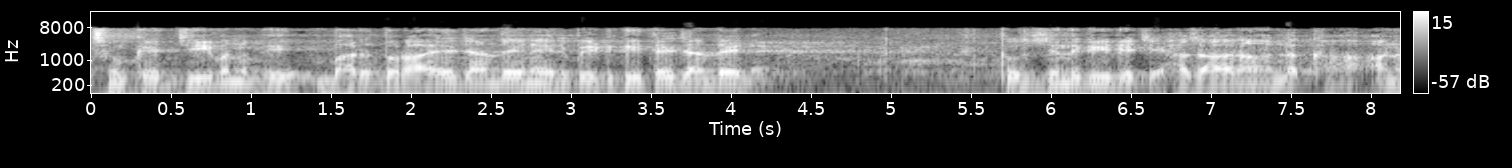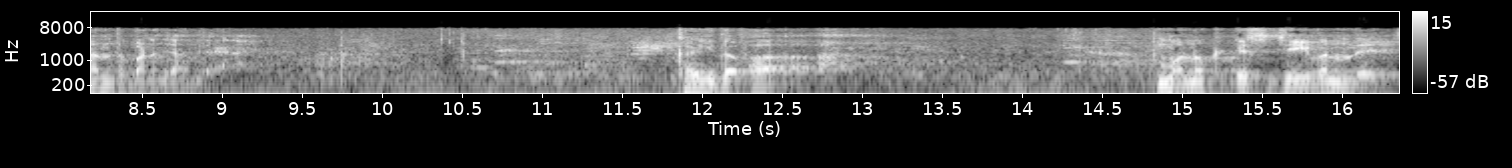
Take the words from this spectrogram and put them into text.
ਕਿਉਂਕਿ ਜੀਵਨ ਵੀ ਭਰ ਦੁਹਰਾਏ ਜਾਂਦੇ ਨੇ ਰਿਪੀਟ ਕੀਤੇ ਜਾਂਦੇ ਨੇ, ਤੋ ਜ਼ਿੰਦਗੀ ਦੇ ਚ ਹਜ਼ਾਰਾਂ ਲੱਖਾਂ ਆਨੰਦ ਬਣ ਜਾਂਦੇ ਨੇ। ਕਈ ਦਫਾ ਮਨੁੱਖ ਇਸ ਜੀਵਨ ਵਿੱਚ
